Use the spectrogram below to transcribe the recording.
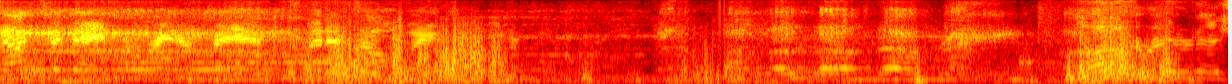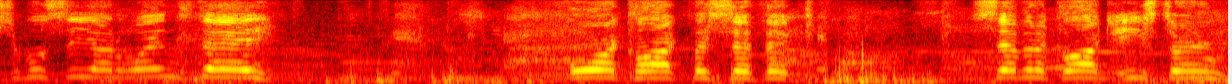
Not today for Raider fans, but it's always wonderful world. Love, love, love, rain. Raider Nation. We'll see you on Wednesday, 4 o'clock Pacific, 7 o'clock Eastern,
